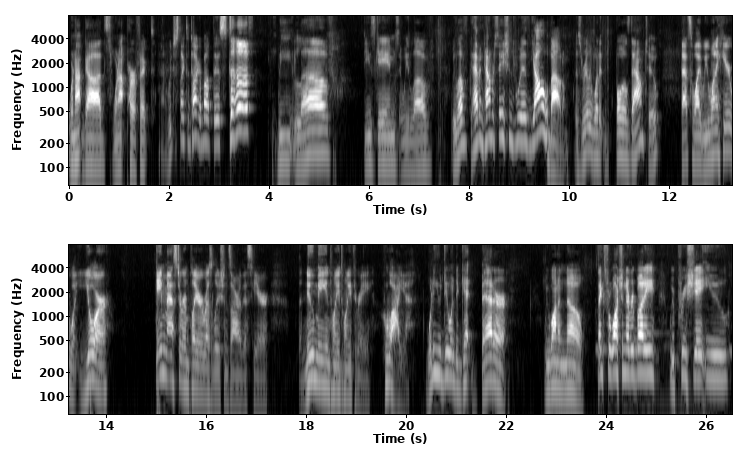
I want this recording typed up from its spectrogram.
we're not gods. We're not perfect. We just like to talk about this stuff. We love these games, and we love we love having conversations with y'all about them. Is really what it boils down to. That's why we want to hear what your game master and player resolutions are this year. The new me in 2023. Who are you? What are you doing to get better? We want to know. Thanks for watching, everybody. We appreciate you.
